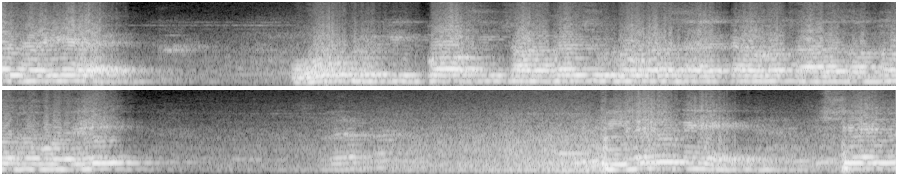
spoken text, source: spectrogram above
ఢిల్లీలో జరిగే ఓపెన్ కిక్ బాక్సింగ్ ఛాంపియన్షిప్లో కూడా సెలెక్ట్ అవ్వడం చాలా సంతోషం ఉంది ప్లేయర్ని స్టేట్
